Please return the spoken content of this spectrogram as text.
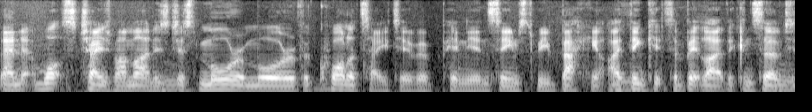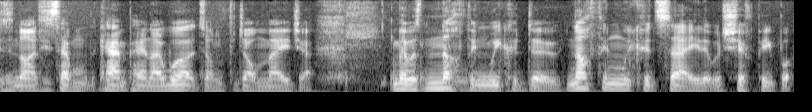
And what's changed my mind is just more and more of a qualitative opinion seems to be backing. I think it's a bit like the Conservatives in '97, the campaign I worked on for John Major. And there was nothing we could do, nothing we could say that would shift people.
